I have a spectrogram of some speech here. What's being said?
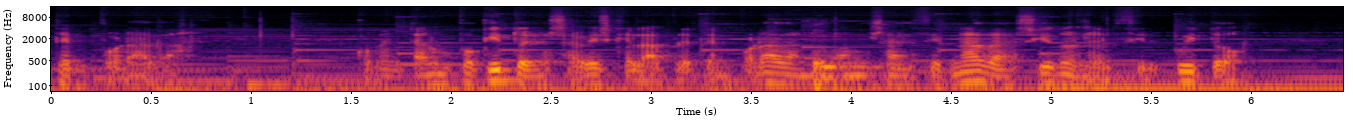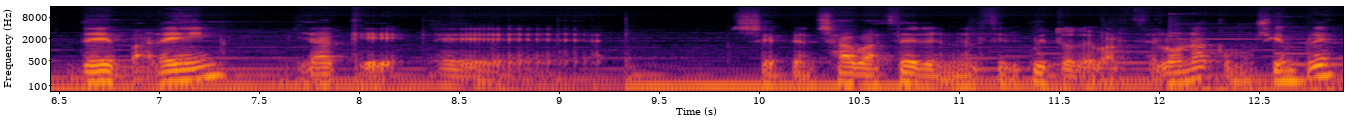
temporada. Comentar un poquito, ya sabéis que la pretemporada, no vamos a decir nada, ha sido en el circuito de Bahrein, ya que se pensaba hacer en el circuito de Barcelona, como siempre,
